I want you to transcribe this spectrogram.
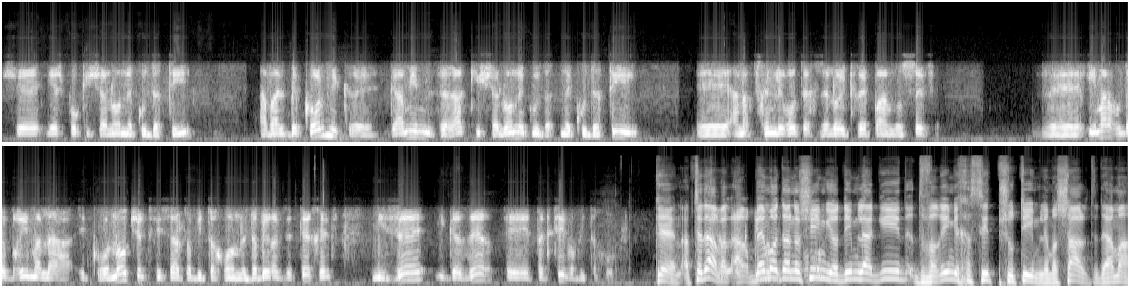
שיש פה כישלון נקודתי, אבל בכל מקרה, גם אם זה רק כישלון נקוד, נקודתי, אה, אנחנו צריכים לראות איך זה לא יקרה פעם נוספת. ואם אנחנו מדברים על העקרונות של תפיסת הביטחון, נדבר על זה תכף, מזה ייגזר אה, תקציב הביטחון. כן, אתה יודע, אבל הרבה מאוד אנשים יודעים להגיד דברים יחסית פשוטים. למשל, אתה יודע מה,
